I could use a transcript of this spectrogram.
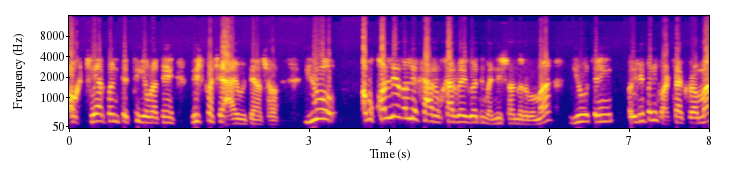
अख्तियार पनि त्यत्तिकै एउटा चाहिँ निष्पक्ष आयोग त्यहाँ छ। यो अब कसले कसले कार कारवाही गर्ने भन्ने सन्दर्भमा यो चाहिँ अहिले पनि घटनाक्रममा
